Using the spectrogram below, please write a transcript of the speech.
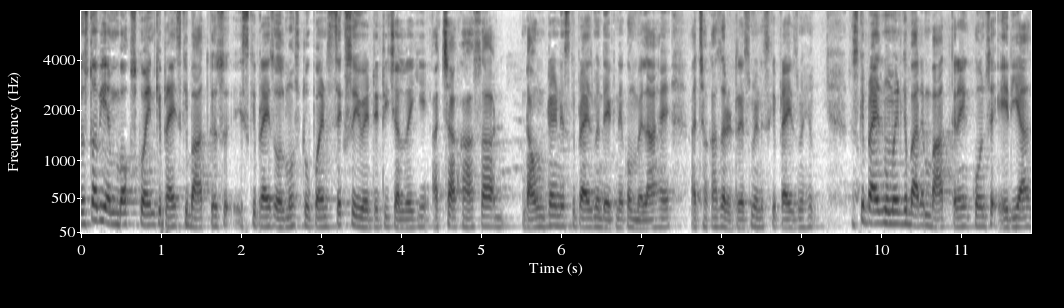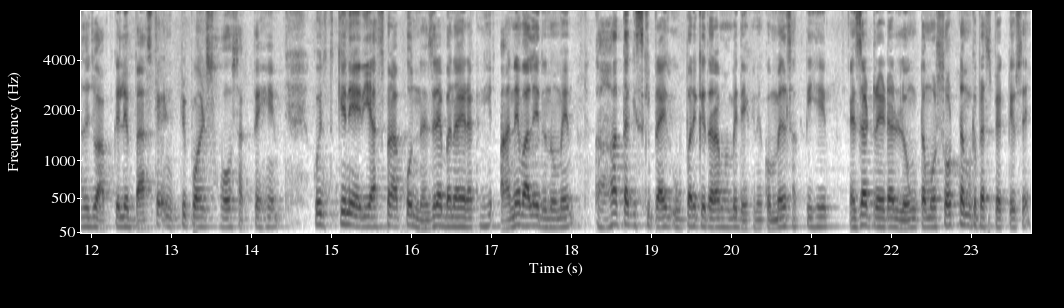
दोस्तों, अभी एमबॉक्स कॉइन की प्राइस की बात करें, इसकी प्राइस ऑलमोस्ट 2.6 पॉइंट सिक्स चल रही है। अच्छा खासा डाउन ट्रेंड इसकी प्राइस में देखने को मिला है। अच्छा खासा रिट्रेसमेंट इसकी प्राइस में है। इसके प्राइस मूवमेंट के बारे में बात करें, कौन से एरियाज़ है जो आपके लिए बेस्ट एंट्री पॉइंट्स हो सकते हैं? कुछ किन एरियाज़ पर आपको नज़रें बनाए रखनी आने वाले दिनों में कहाँ तक इसकी प्राइस ऊपर की तरफ़ हमें देखने को मिल सकती है? As a trader long term और शॉर्ट टर्म के परस्पेक्टिव से,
